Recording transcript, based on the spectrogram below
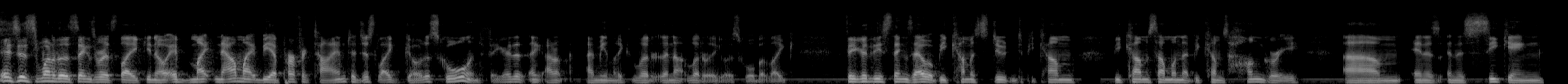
it's just one of those things where it's like, you know, it might now might be a perfect time to just like go to school and figure that like, I don't I mean like literally not literally go to school, but like figure these things out, become a student, become become someone that becomes hungry um and is and is seeking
